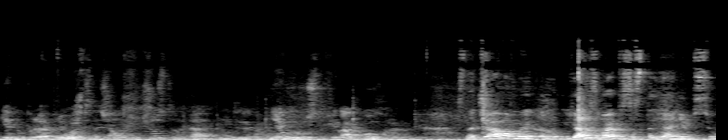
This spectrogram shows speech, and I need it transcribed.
Нет, ну при- априори сначала это чувствовать, да? Ну, ты там, мне грустно, фига похороны. Сначала мы, ну, я называю это состоянием все.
